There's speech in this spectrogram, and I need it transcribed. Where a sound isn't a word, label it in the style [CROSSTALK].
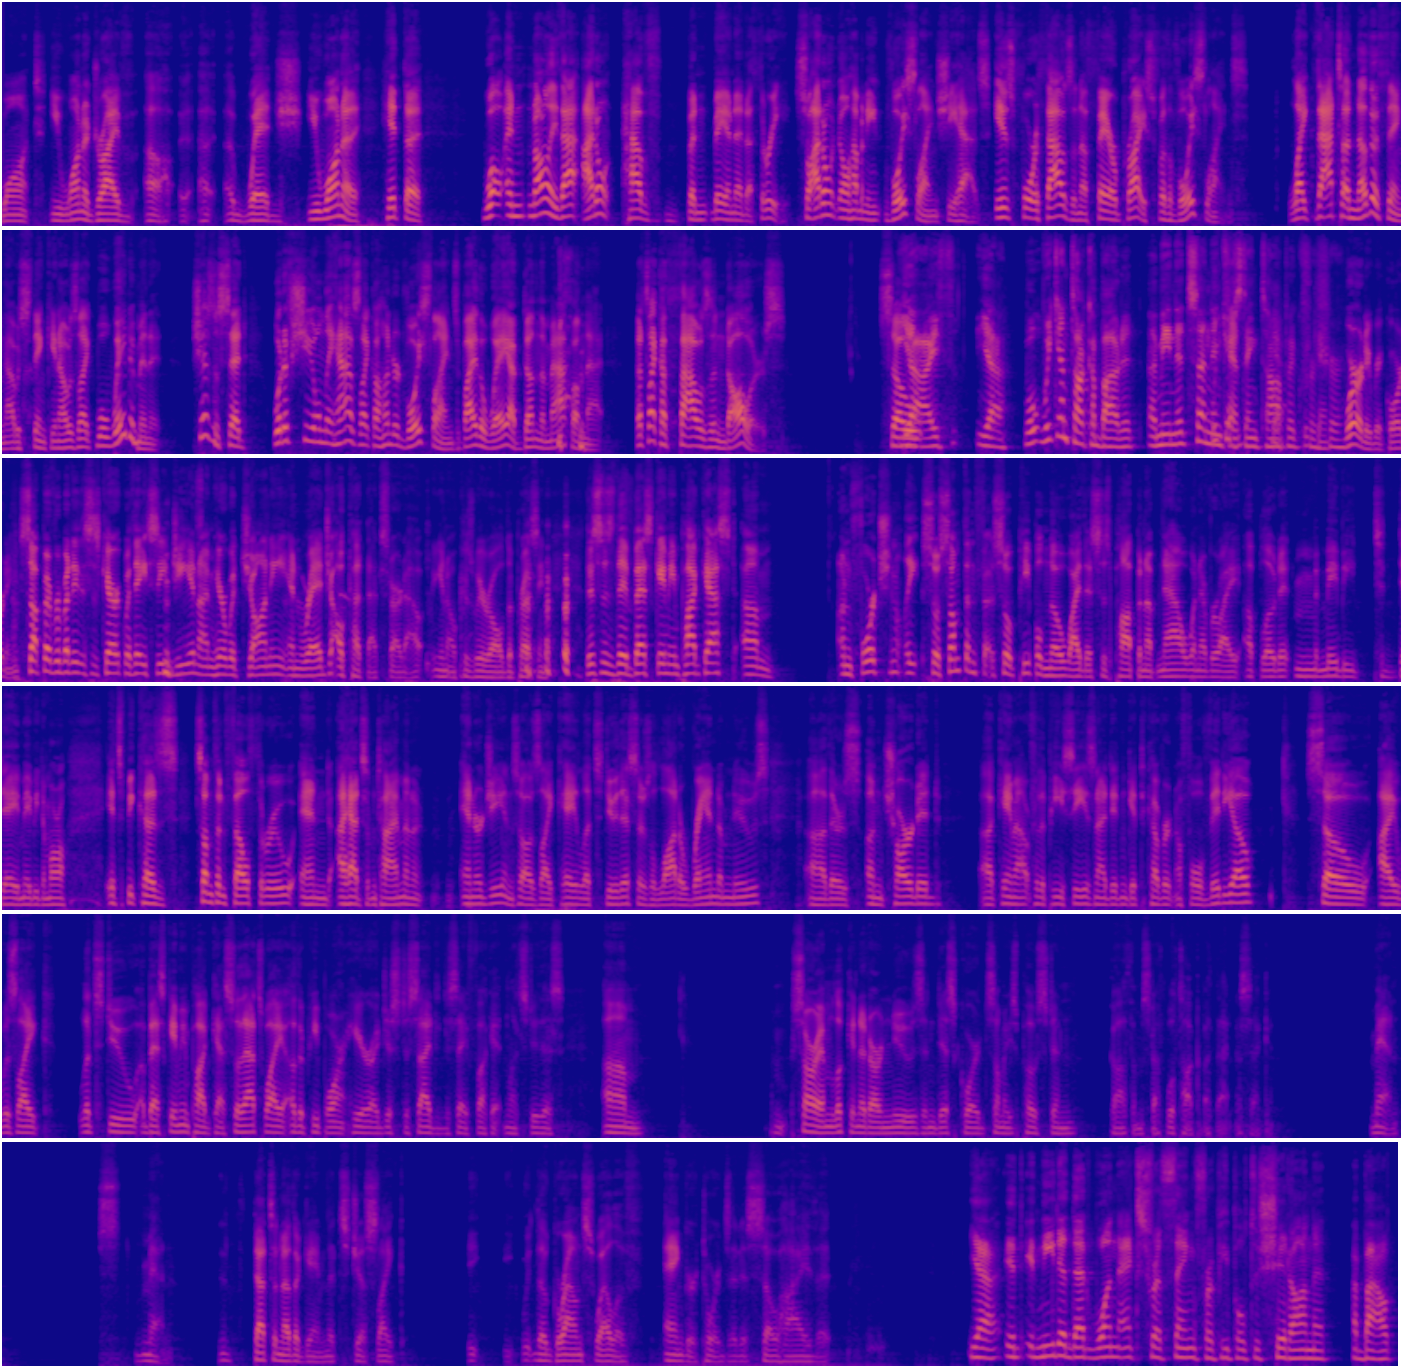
want. You want to drive a, a, a wedge. You want to hit the well, and not only that, I don't have Bayonetta 3, so I don't know how many voice lines she has. Is 4,000 a fair price for the voice lines? Like, that's another thing I was thinking. I was like, well, wait a minute. She hasn't said, what if she only has like 100 voice lines? By the way, I've done the math on that. That's like a $1,000. So yeah, I th- yeah. Well, we can talk about it. I mean, it's an we interesting can. topic yeah, for can. sure. We're already recording. Sup, everybody? This is Carrick with ACG, and I'm here with Johnny and Reg. I'll cut that start out, you know, because we were all depressing. [LAUGHS] this is the best gaming podcast. Um, unfortunately, so something, so people know why this is popping up now. Whenever I upload it, maybe today, maybe tomorrow, it's because something fell through, and I had some time and energy, and so I was like, hey, let's do this. There's a lot of random news. Uh, there's Uncharted uh, came out for the PCs, and I didn't get to cover it in a full video. So I was like, let's do a best gaming podcast. So that's why other people aren't here. I just decided to say fuck it and let's do this. Um, I'm sorry, I'm looking at our news and Discord. Somebody's posting Gotham stuff. We'll talk about that in a second. Man, man, that's another game that's just like the groundswell of anger towards it is so high that yeah, it, it needed that one extra thing for people to shit on it about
